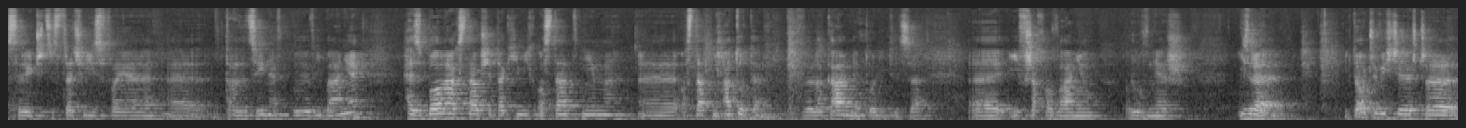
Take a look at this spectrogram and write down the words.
Syryjczycy stracili swoje tradycyjne wpływy w Libanie, Hezbollah stał się takim ich ostatnim, e, ostatnim atutem w lokalnej polityce e, i w szachowaniu również Izraela. I to oczywiście jeszcze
